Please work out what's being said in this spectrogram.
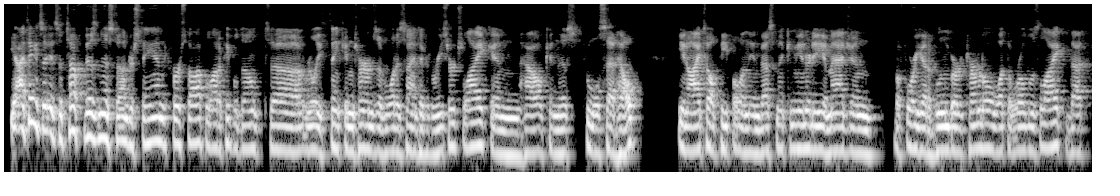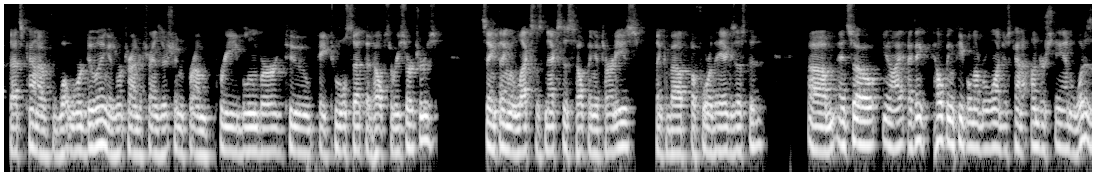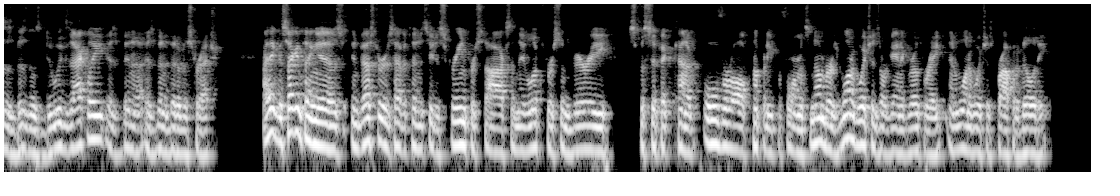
Yeah, I think it's a, it's a tough business to understand. First off, a lot of people don't uh, really think in terms of what is scientific research like and how can this tool set help. You know, I tell people in the investment community, imagine before you had a Bloomberg terminal, what the world was like. That that's kind of what we're doing is we're trying to transition from pre-Bloomberg to a tool set that helps researchers. Same thing with LexisNexis helping attorneys think about before they existed. Um, and so, you know, I, I, think helping people, number one, just kind of understand what does this business do exactly has been a, has been a bit of a stretch. I think the second thing is investors have a tendency to screen for stocks and they look for some very specific kind of overall company performance numbers, one of which is organic growth rate and one of which is profitability.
